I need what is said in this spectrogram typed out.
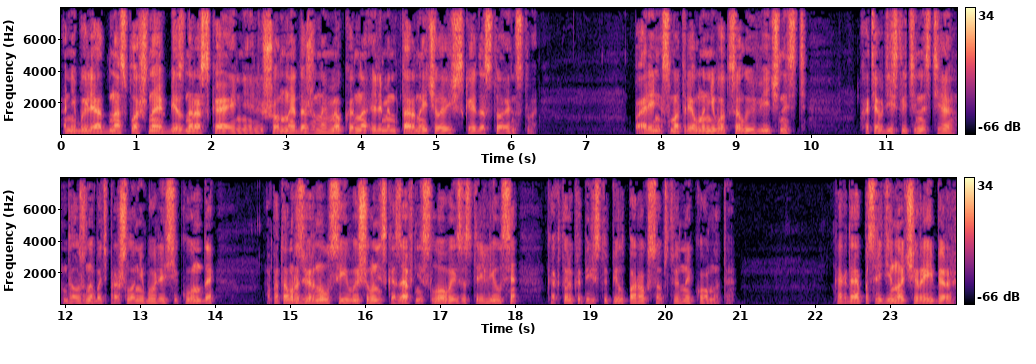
Они были одна сплошная бездна раскаяния, лишенная даже намека на элементарное человеческое достоинство. Парень смотрел на него целую вечность, хотя в действительности, должно быть, прошло не более секунды, а потом развернулся и вышел, не сказав ни слова, и застрелился, как только переступил порог собственной комнаты. Когда посреди ночи Рейбер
